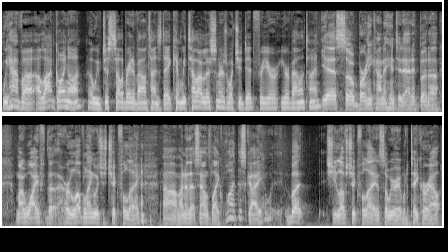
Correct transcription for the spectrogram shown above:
We have uh, a lot going on. Uh, we've just celebrated Valentine's Day. Can we tell our listeners what you did for your, your Valentine? Yes, so Bernie kind of hinted at it, but uh, my wife, the, her love language is Chick fil A. um, I know that sounds like, what, this guy? But she loves Chick Fil A, and so we were able to take her out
